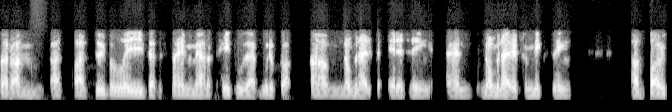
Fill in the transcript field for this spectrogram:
but um, I, I do believe that the same amount of people that would have got um, nominated for editing and nominated for mixing are both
